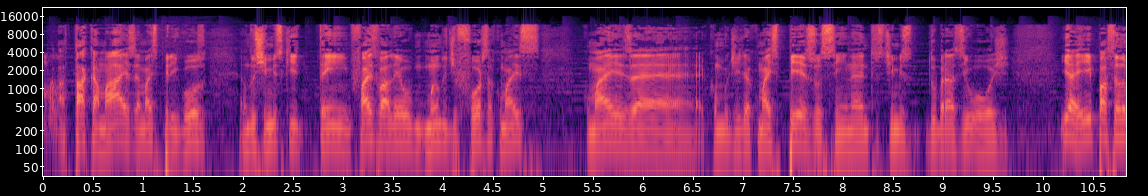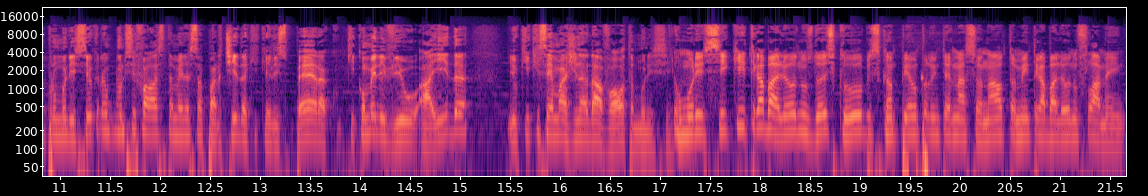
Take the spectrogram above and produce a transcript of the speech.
ataca mais, é mais perigoso é um dos times que tem faz valer o mando de força com mais com mais é, como diria com mais peso assim né entre os times do Brasil hoje e aí passando para o Murici eu queria que o Murici falasse também dessa partida o que, que ele espera que como ele viu a ida e o que, que você imagina da volta, Murici? O Murici que trabalhou nos dois clubes, campeão pelo Internacional, também trabalhou no Flamengo.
